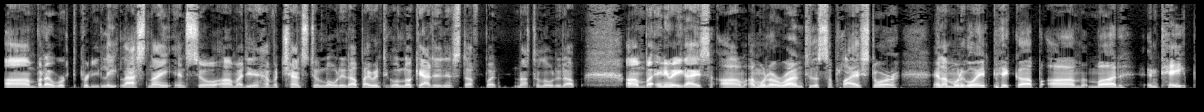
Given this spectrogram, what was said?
Um, but I worked pretty late last night, and so um, I didn't have a chance to load it up. I went to go look at it and stuff, but not to load it up. Um, but anyway, guys, um, I'm going to run to the supply store, and I'm going to go and pick up um, mud and tape,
